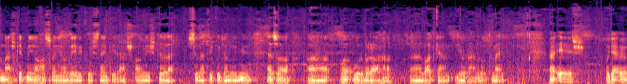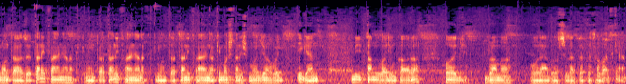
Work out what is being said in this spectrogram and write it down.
másképp mi a haszonja a védikus szentírás, ami is tőle születik, ugyanúgy, mint ez a, a, a Urbraha vadkán nyilvánult meg. És ugye ő mondta az ő tanítványának, aki mondta a tanítványának, aki mondta a tanítvány, aki mostan is mondja, hogy igen, mi tanul vagyunk arra, hogy Brahma órából született ez a vadkán.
